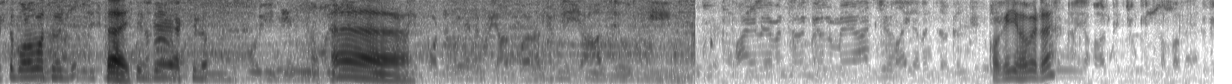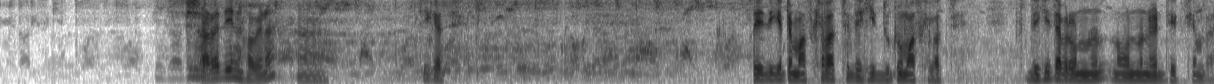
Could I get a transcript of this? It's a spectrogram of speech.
একটা বড় মাছ হয়েছে। তাই? এক কিলো। হ্যাঁ। ক কেজি হবে এটা? সাড়ে তিন হবে না? হ্যাঁ। ঠিক আছে। এইদিকে একটা মাছ খেলাচ্ছে দেখি দুটো মাছ খেলাচ্ছে। দেখি তারপরে অন্য অন্য নেট দেখছি আমরা।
